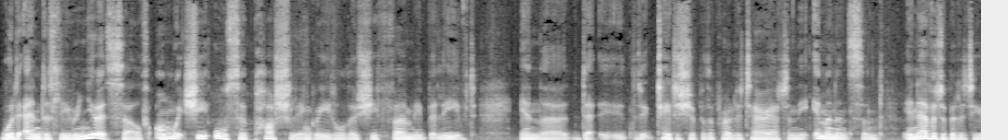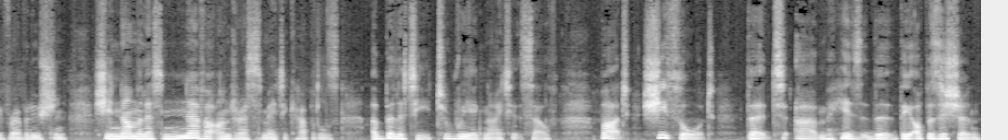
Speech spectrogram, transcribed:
would endlessly renew itself, on which she also partially agreed, although she firmly believed in the, de- the dictatorship of the proletariat and the imminence and inevitability of revolution. She nonetheless never underestimated capital's ability to reignite itself, but she thought that um, his the the opposition,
